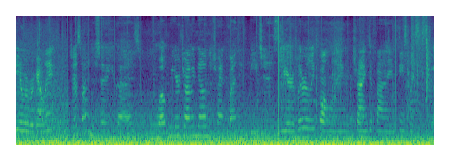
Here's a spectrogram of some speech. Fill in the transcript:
Idea where we're going. Just wanted to show you guys what we are driving down to try and find these beaches. We are literally following, trying to find these places to go.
